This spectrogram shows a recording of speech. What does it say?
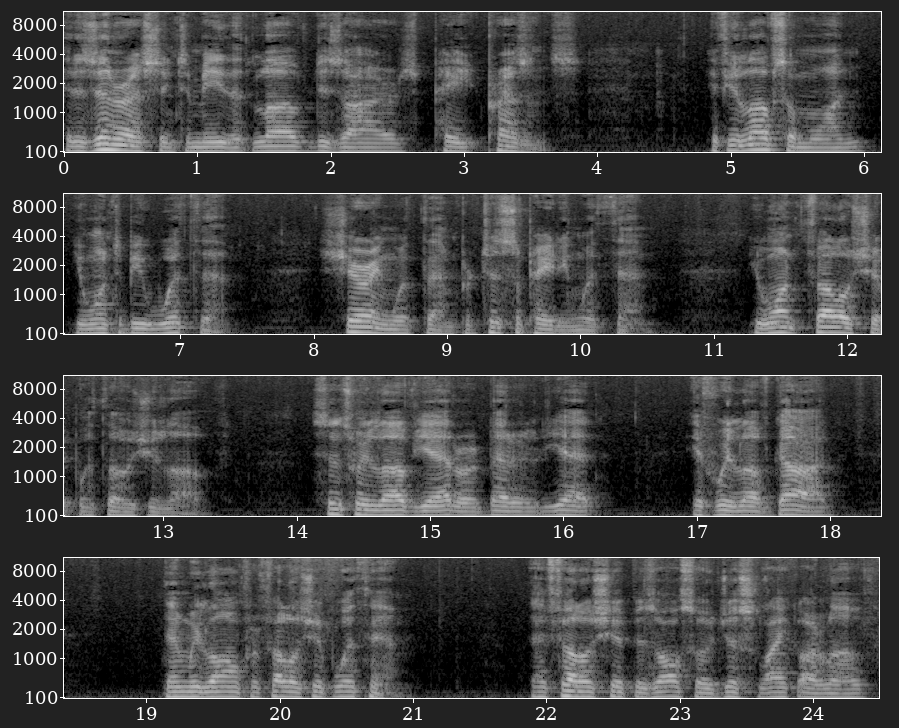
It is interesting to me that love desires presence. If you love someone, you want to be with them, sharing with them, participating with them. You want fellowship with those you love. Since we love yet, or better yet, if we love God, then we long for fellowship with Him. That fellowship is also just like our love,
